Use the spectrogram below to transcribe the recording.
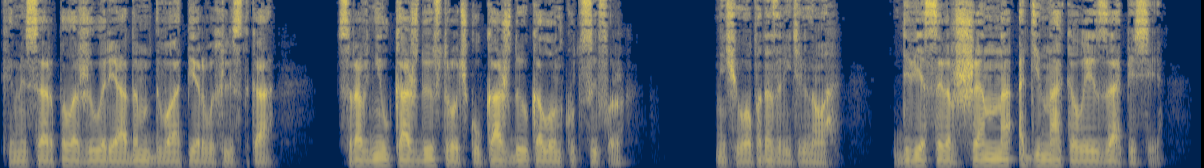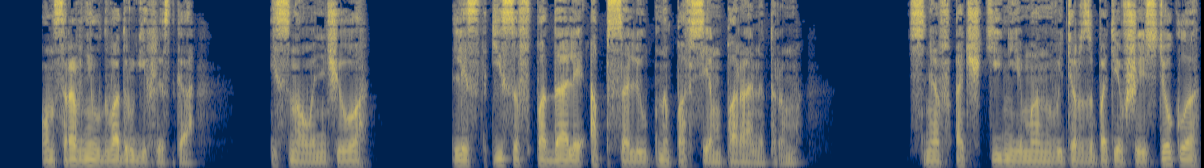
Комиссар положил рядом два первых листка. Сравнил каждую строчку, каждую колонку цифр. Ничего подозрительного. Две совершенно одинаковые записи — он сравнил два других листка. И снова ничего. Листки совпадали абсолютно по всем параметрам. Сняв очки, Ньяман вытер запотевшие стекла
